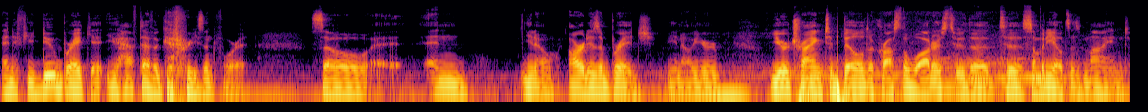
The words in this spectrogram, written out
And if you do break it, you have to have a good reason for it. So, and you know, art is a bridge. You know, you're you're trying to build across the waters to the to somebody else's mind.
